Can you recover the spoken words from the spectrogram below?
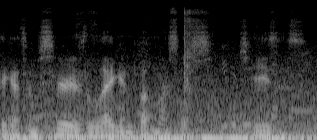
They got some serious leg and butt muscles. Jesus.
